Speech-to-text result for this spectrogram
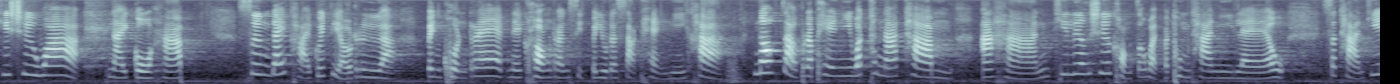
ที่ชื่อว่านายโกฮับ ซึ่งได้ขายก๋วยเตี๋ยวเรือ เป็นคนแรกในคลองรังสิตประยุรศักดิ์แห่งนี้ค่ะ นอกจากประเพณีวัฒนธรรม อาหารที่เรื่องชื่อของจังหวัดปทุมธานีแล้ว สถานที่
